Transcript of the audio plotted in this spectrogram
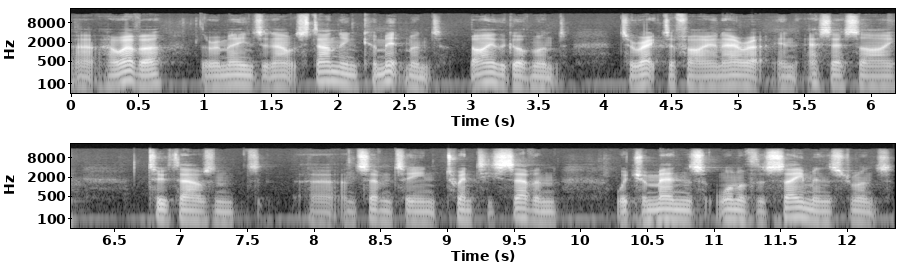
Uh, however, there remains an outstanding commitment by the government to rectify an error in SSI 2000 Uh, and 1727, which amends one of the same instruments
